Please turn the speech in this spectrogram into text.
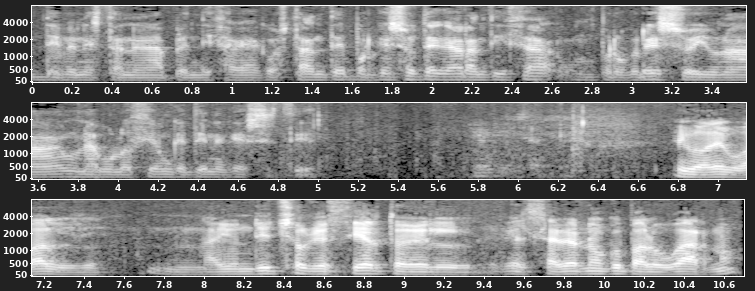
deben estar en aprendizaje constante porque eso te garantiza un progreso y una, una evolución que tiene que existir. Igual, igual. Hay un dicho que es cierto, el, el saber no ocupa lugar, ¿no?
